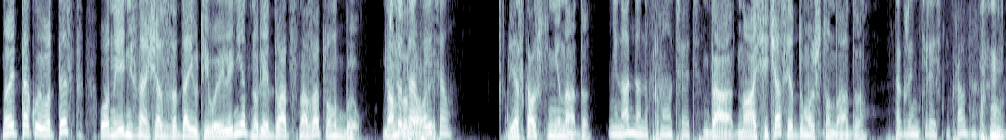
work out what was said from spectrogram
Но это такой вот тест, он, я не знаю, сейчас задают его или нет, но лет 20 назад он был. Нам что ты задавали. ответил? Я сказал, что не надо. Не надо, надо промолчать. Да, ну а сейчас я думаю, что надо. Так же интереснее, правда?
